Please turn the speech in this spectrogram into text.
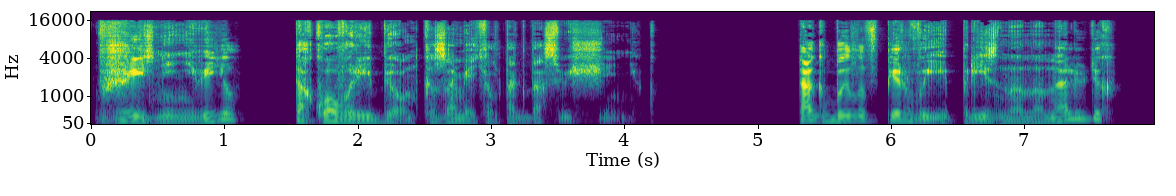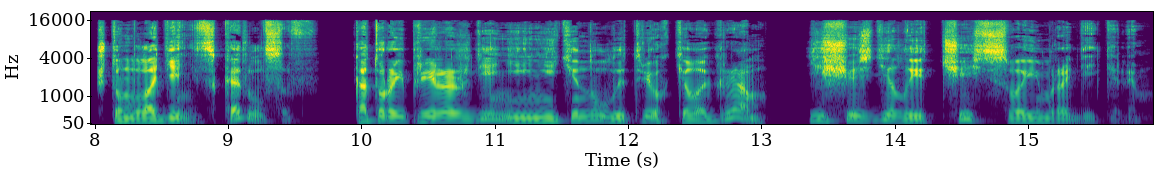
В жизни не видел такого ребенка, заметил тогда священник. Так было впервые признано на людях, что младенец Кэдлсов, который при рождении не тянул и трех килограмм, еще сделает честь своим родителям.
